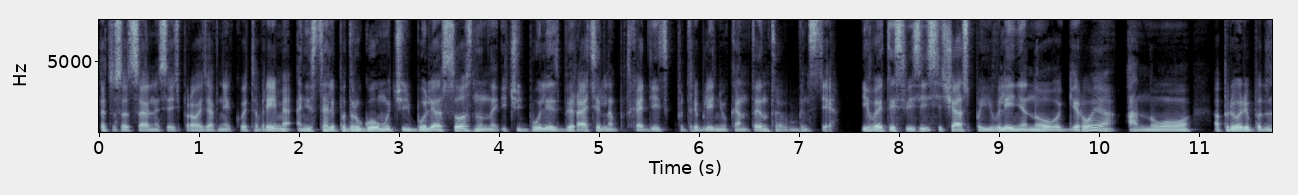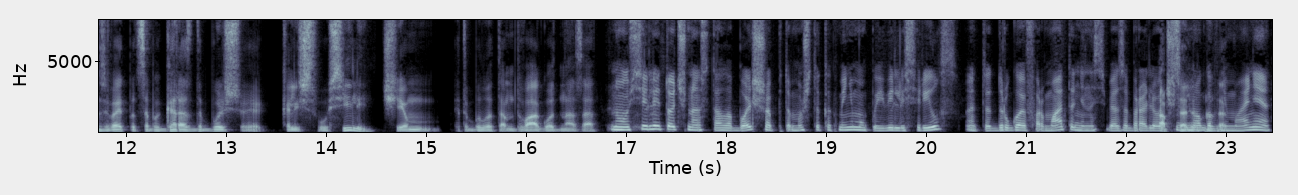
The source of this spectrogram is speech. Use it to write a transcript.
эту социальную сеть, проводя в ней какое-то время, они стали по-другому, чуть более осознанно и чуть более избирательно подходить к потреблению контента в инсте. И в этой связи сейчас появление нового героя, оно априори подразумевает под собой гораздо большее количество усилий, чем это было там два года назад. Ну, усилий точно стало больше, потому что как минимум появились Reels. Это другой формат, они на себя забрали очень Абсолютно, много да. внимания.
